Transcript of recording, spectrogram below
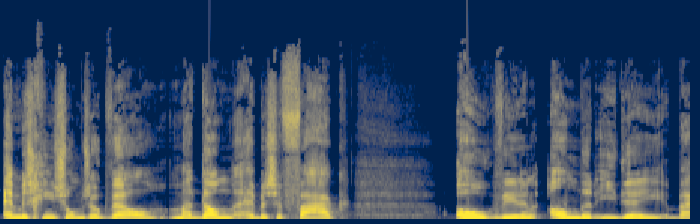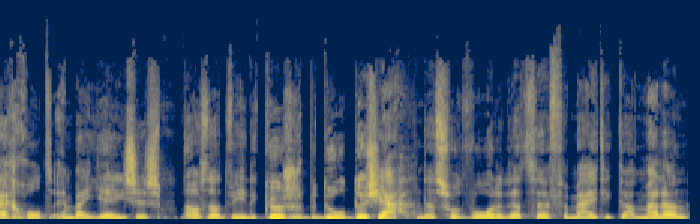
En misschien soms ook wel, maar dan hebben ze vaak ook weer een ander idee bij God en bij Jezus, als dat weer de cursus bedoelt. Dus ja, dat soort woorden, dat vermijd ik dan. Maar dan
